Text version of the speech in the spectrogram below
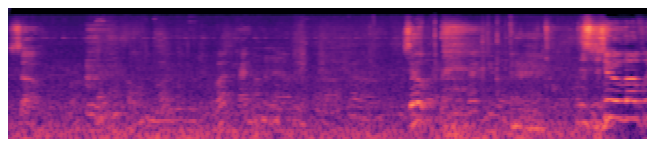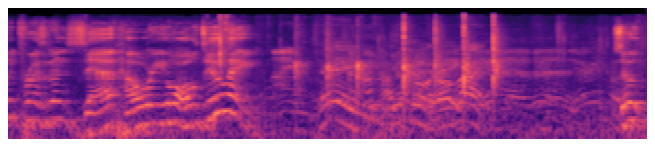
So, okay. So, this is your lovely president, Zev. How are you all doing? Hey, how you doing? All right. So,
